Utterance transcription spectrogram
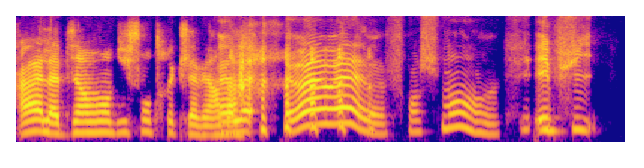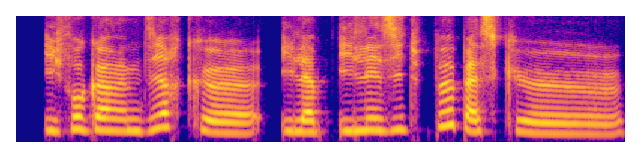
Ah, elle a bien vendu son truc, la Verna. A- Ouais, ouais, franchement. Et puis, il faut quand même dire que il a, il hésite peu parce que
